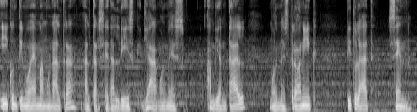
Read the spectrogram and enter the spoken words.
i continuem amb un altre, el tercer del disc, ja molt més ambiental, molt més drònic, titulat Sent.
